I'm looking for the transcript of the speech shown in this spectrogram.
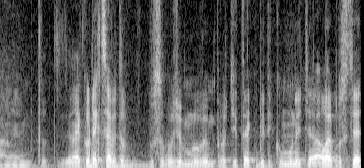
já nevím, to, jako nechci, aby to působilo, že mluvím proti té, jakoby, ty komunitě, ale prostě,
